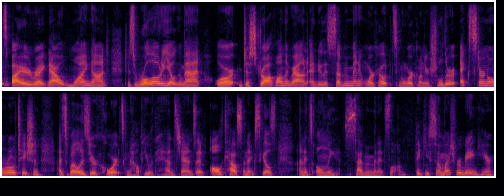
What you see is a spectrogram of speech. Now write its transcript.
inspired right now, why not just roll out a yoga mat or just drop on the ground and do this seven minute workout. It's gonna work on your shoulder external rotation as well as your core. It's gonna help you with handstands and all calisthenics skills and it's only seven minutes long. Thank you so much for being here.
